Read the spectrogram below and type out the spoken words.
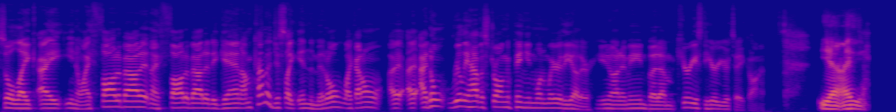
So like I, you know, I thought about it and I thought about it again. I'm kind of just like in the middle. Like I don't, I, I- don't really have a strong opinion one way or the other. You know what I mean? But I'm curious to hear your take on it. Yeah, I.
